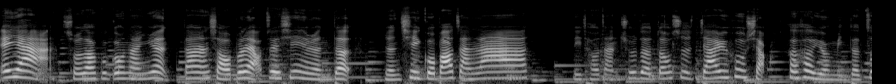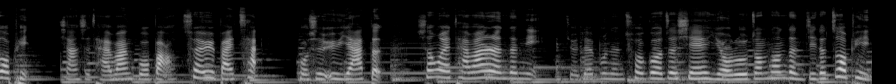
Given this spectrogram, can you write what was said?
哎呀，说到故宫南院，当然少不了最吸引人的人气国宝展啦！里头展出的都是家喻户晓、赫赫有名的作品，像是台湾国宝翠玉白菜或是玉鸭等。身为台湾人的你，绝对不能错过这些犹如总统等级的作品。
